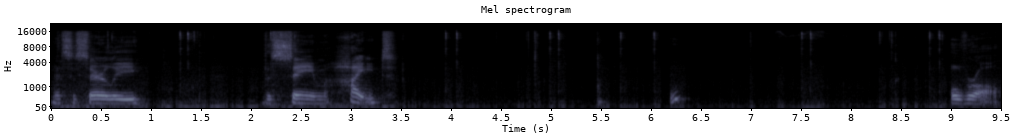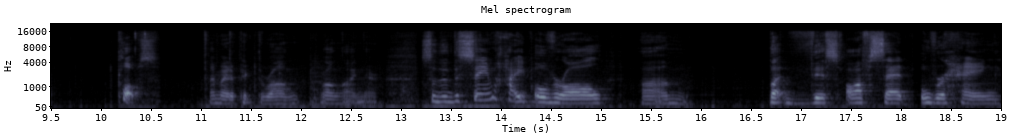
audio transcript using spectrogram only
necessarily the same height. Overall, close. I might have picked the wrong wrong line there. So they're the same height overall, um, but this offset overhang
